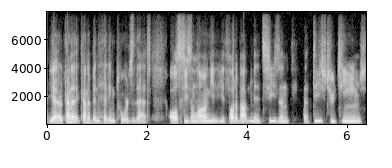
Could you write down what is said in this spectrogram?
Yeah, kind of kind of been heading towards that all season long. You, you thought about mid-season that these two teams,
